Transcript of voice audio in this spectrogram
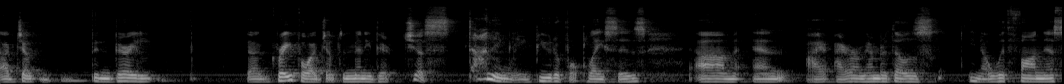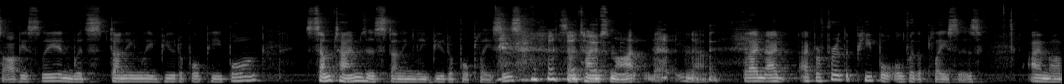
I've jumped, been very uh, grateful. I've jumped in many very, just stunningly beautiful places, um, and I, I remember those, you know, with fondness, obviously, and with stunningly beautiful people. Sometimes in stunningly beautiful places, sometimes not. But, you know, but I, I, I prefer the people over the places. I'm uh,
